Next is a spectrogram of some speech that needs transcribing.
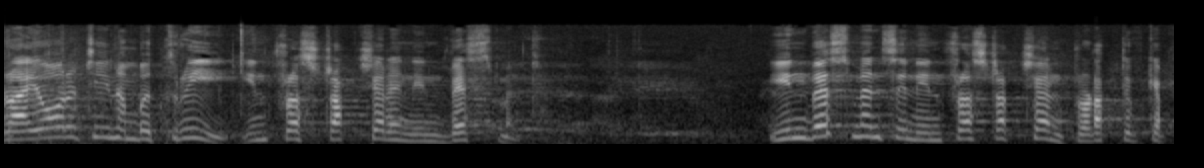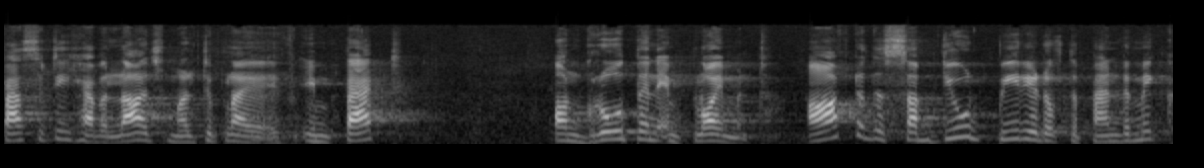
Priority number three, infrastructure and investment. Investments in infrastructure and productive capacity have a large multiplier impact on growth and employment. After the subdued period of the pandemic,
